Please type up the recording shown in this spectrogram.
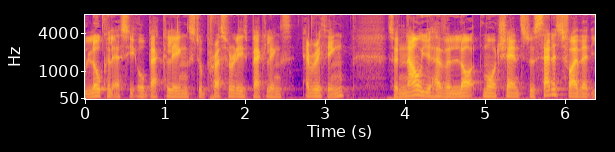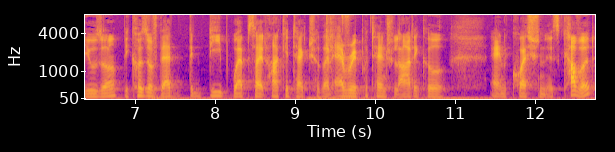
local SEO backlinks, to press release backlinks, everything so now you have a lot more chance to satisfy that user because of that deep website architecture that every potential article and question is covered.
